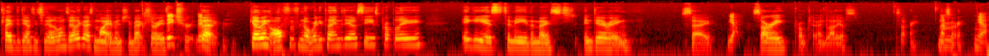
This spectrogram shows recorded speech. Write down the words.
played the DLCs for the other ones. The other guys might have interesting backstories. They true. They But- might. Going off of not really playing the DLCs properly, Iggy is to me the most endearing. So Yeah. sorry, Prompto and Gladius. Sorry, not Um, sorry. Yeah,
